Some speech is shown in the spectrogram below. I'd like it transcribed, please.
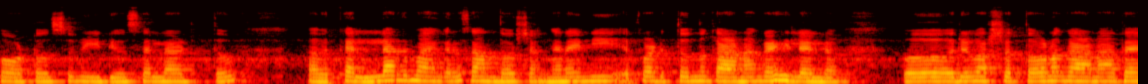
ഫോട്ടോസ് വീഡിയോസ് എല്ലാം എടുത്തു. അവർക്ക് എല്ലാവർക്കും ഭയങ്കര സന്തോഷം. അങ്ങനെ ഇനി ഇപ്പോൾ അടുത്തൊന്നും കാണാൻ കഴിയില്ലല്ലോ. ഇപ്പോൾ ഒരു വർഷത്തോളം കാണാതെ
